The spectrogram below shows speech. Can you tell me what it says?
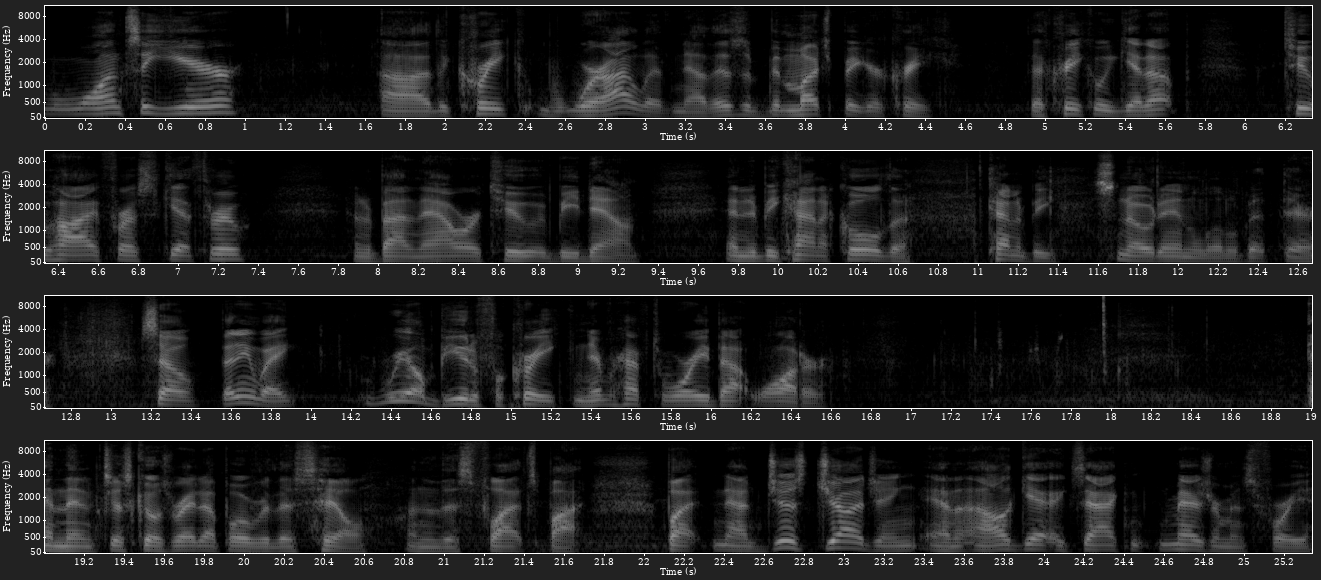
once a year, uh, the creek where I live now, this is a much bigger creek. The creek would get up too high for us to get through. In about an hour or two, it would be down. And it'd be kind of cool to kind of be snowed in a little bit there. So, but anyway, real beautiful creek. never have to worry about water and then it just goes right up over this hill under this flat spot. But now just judging, and I'll get exact measurements for you,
